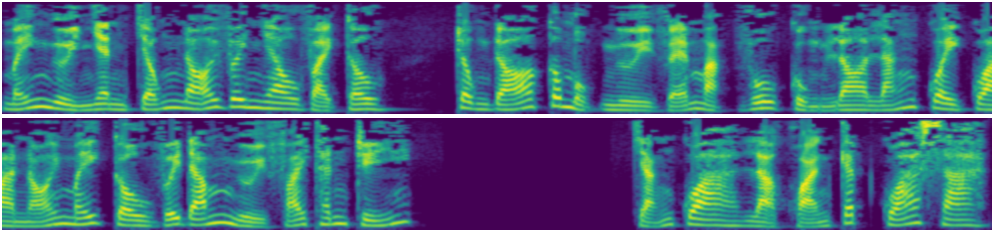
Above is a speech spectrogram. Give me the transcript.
Mấy người nhanh chóng nói với nhau vài câu, trong đó có một người vẻ mặt vô cùng lo lắng quay qua nói mấy câu với đám người phái thánh trí. Chẳng qua là khoảng cách quá xa,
